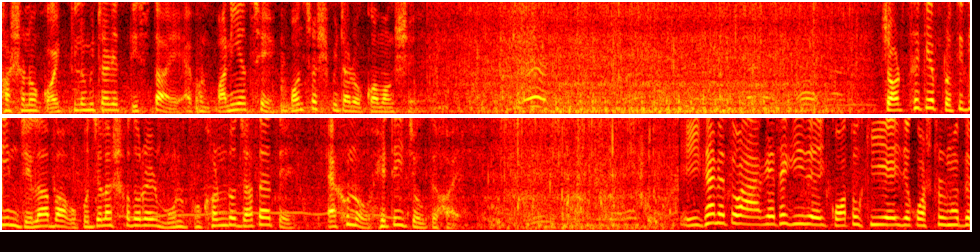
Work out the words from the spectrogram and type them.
ভাসানো কয়েক কিলোমিটারের তিস্তায় এখন পানি আছে পঞ্চাশ মিটারও কম অংশে। চর থেকে প্রতিদিন জেলা বা উপজেলা সদরের মূল ভূখণ্ড যাতায়াতে এখনও হেঁটেই চলতে হয়। এইখানে তো আগে থেকে কত কি এই যে কষ্টের মধ্যে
